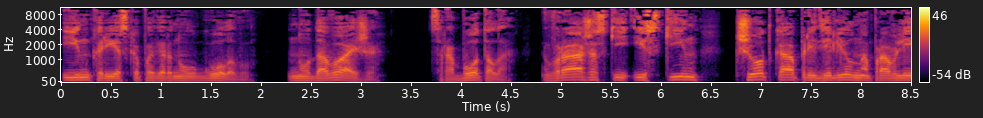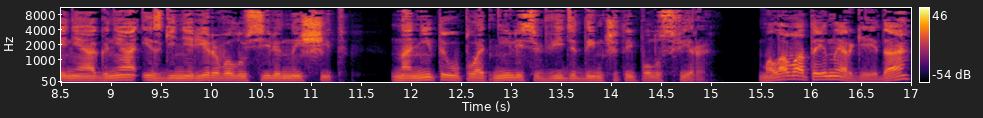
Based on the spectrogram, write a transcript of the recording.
Инк резко повернул голову. «Ну давай же!» Сработало. Вражеский Искин четко определил направление огня и сгенерировал усиленный щит. Наниты уплотнились в виде дымчатой полусферы. Маловато энергии, да?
